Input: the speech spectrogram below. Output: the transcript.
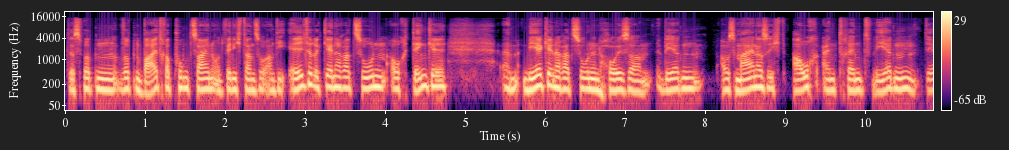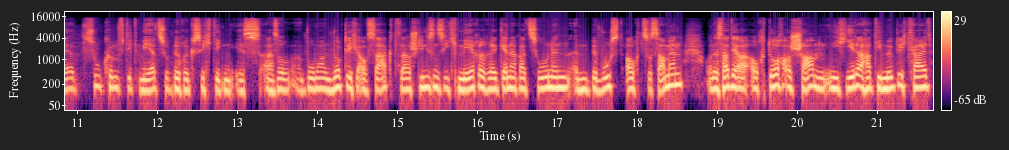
Das wird ein, wird ein weiterer Punkt sein. Und wenn ich dann so an die ältere Generationen auch denke, ähm, Mehrgenerationenhäuser werden aus meiner Sicht auch ein Trend werden, der zukünftig mehr zu berücksichtigen ist. Also wo man wirklich auch sagt, da schließen sich mehrere Generationen ähm, bewusst auch zusammen. Und es hat ja auch durchaus Charme. Nicht jeder hat die Möglichkeit,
